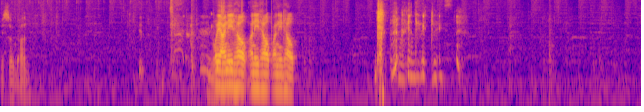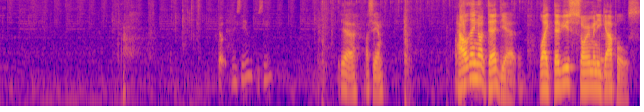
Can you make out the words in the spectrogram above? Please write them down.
He's so bad. Wait, I need help. I need help. I need help. Yo, do you see him? Do you see him? Yeah, I see him. I'm How are they not dead yet? Like they've used so many gapples.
